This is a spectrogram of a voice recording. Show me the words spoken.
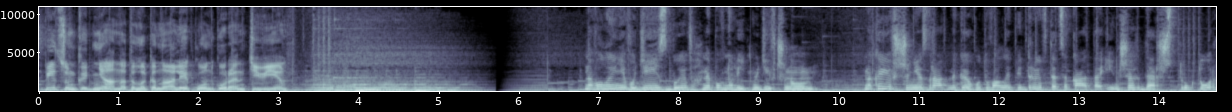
підсумки дня на телеканалі Конкурент ТІВІ. На Волині водій збив неповнолітню дівчину. На Київщині зрадники готували підрив ТЦК та інших держструктур.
